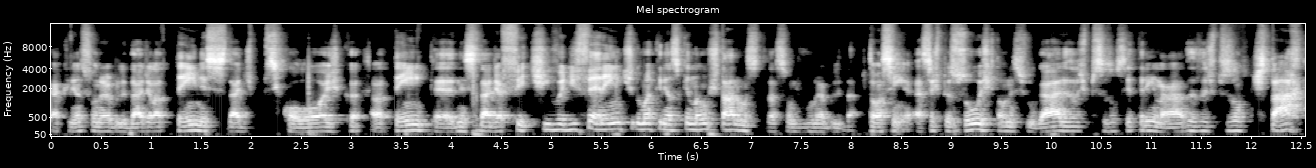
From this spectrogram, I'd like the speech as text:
A criança em vulnerabilidade ela tem necessidade psicológica, ela tem é, necessidade afetiva diferente de uma criança que não está numa situação de vulnerabilidade. Então, assim, essas pessoas que estão nesses lugares, elas precisam ser treinadas, elas precisam estar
